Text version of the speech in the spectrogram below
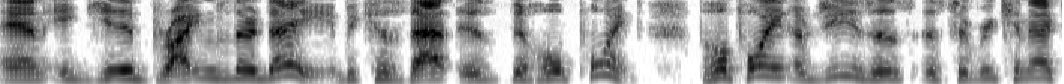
and it, it brightens their day because that is the whole point. The whole point of Jesus is to reconnect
